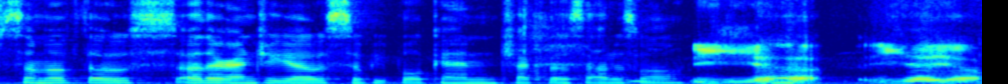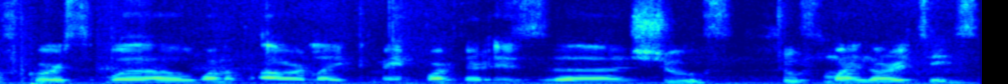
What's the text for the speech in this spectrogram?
some of those other NGOs so people can check those out as well? Yeah, yeah, yeah. Of course. Well, one of our like main partner is uh, Chouf, Chouf Minorities,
